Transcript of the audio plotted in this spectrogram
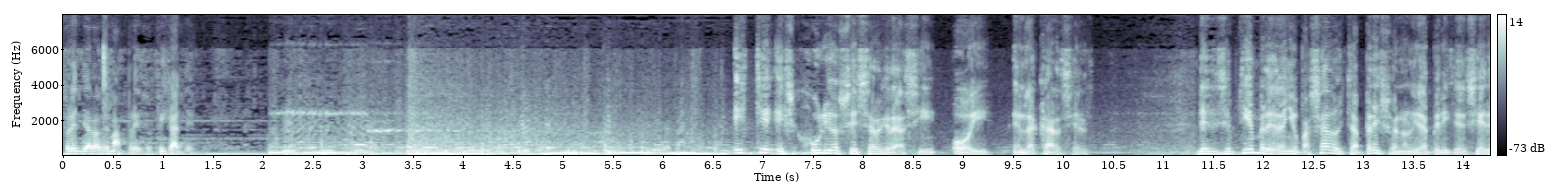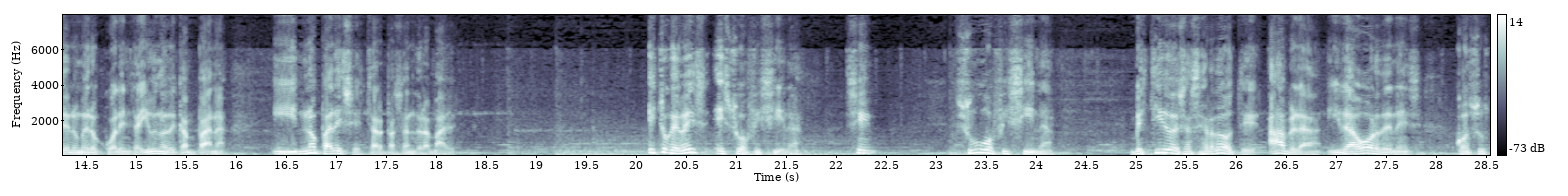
frente a los demás presos. Fíjate. Este es Julio César Grassi, hoy en la cárcel. Desde septiembre del año pasado está preso en la unidad penitenciaria número 41 de Campana y no parece estar pasándola mal. Esto que ves es su oficina. Sí, su oficina. Vestido de sacerdote, habla y da órdenes con sus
